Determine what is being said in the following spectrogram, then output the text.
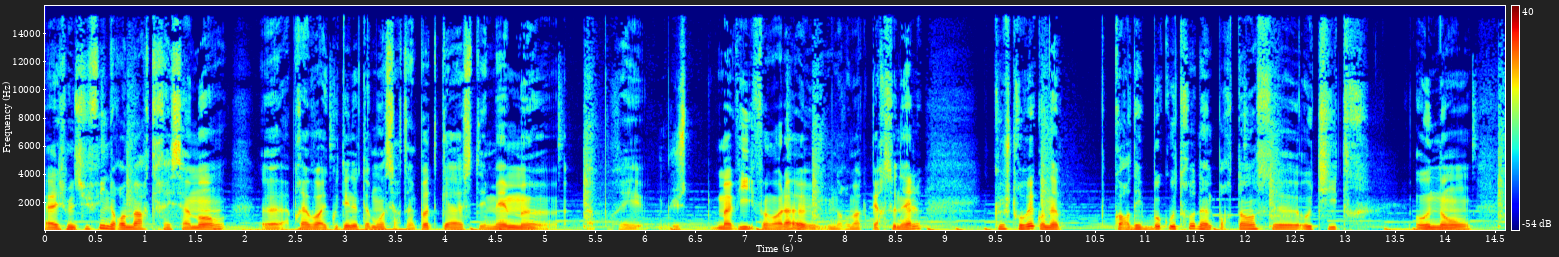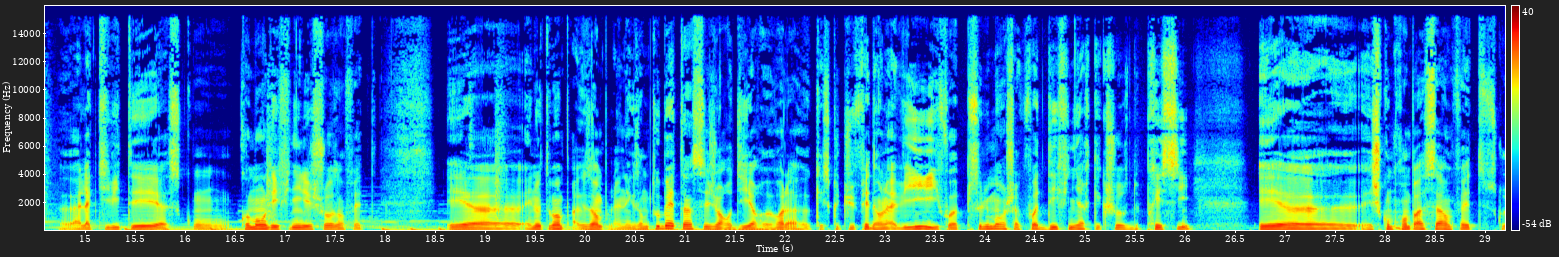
je me suis fait une remarque récemment, après avoir écouté notamment certains podcasts et même après juste ma vie, enfin voilà, une remarque personnelle, que je trouvais qu'on accordait beaucoup trop d'importance au titre, au nom, à l'activité, à ce qu'on, comment on définit les choses en fait. Euh, et, notamment, par exemple, un exemple tout bête, hein, c'est genre dire, euh, voilà, qu'est-ce que tu fais dans la vie? Il faut absolument à chaque fois définir quelque chose de précis. Et, euh, et je comprends pas ça en fait, parce que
